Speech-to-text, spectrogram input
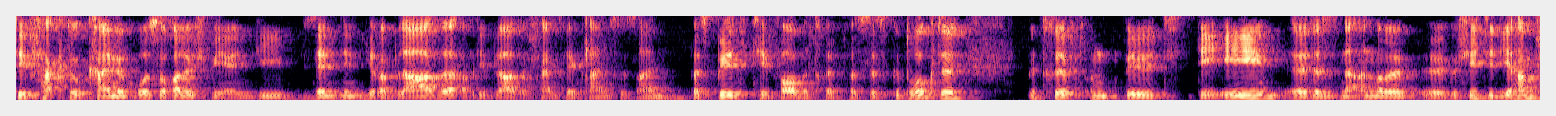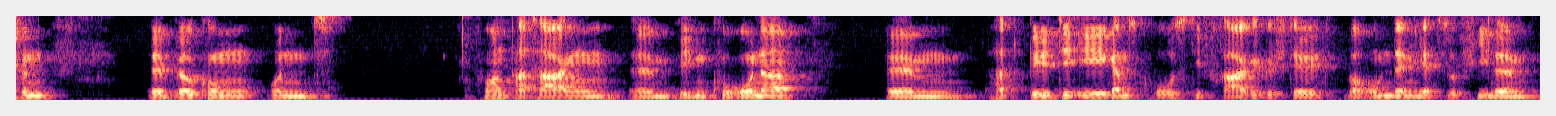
de facto keine große Rolle spielen. Die senden in ihrer Blase, aber die Blase scheint sehr klein zu sein. Was Bild TV betrifft, was das gedruckte betrifft und Bild.de, äh, das ist eine andere äh, Geschichte. Die haben schon äh, Wirkung und vor ein paar Tagen ähm, wegen Corona ähm, hat Bild.de ganz groß die Frage gestellt, warum denn jetzt so viele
